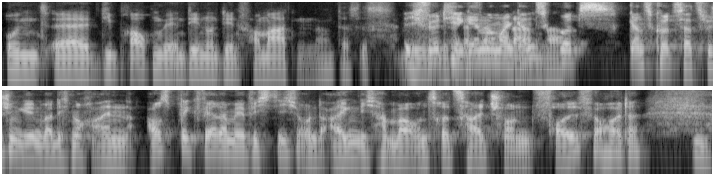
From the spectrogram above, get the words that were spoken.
und äh, die brauchen wir in den und den Formaten. Ne? Das ist ich würde hier gerne mal ganz kurz, ganz kurz dazwischen gehen, weil ich noch einen Ausblick wäre mir wichtig und eigentlich haben wir unsere Zeit schon voll für heute. Hm.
